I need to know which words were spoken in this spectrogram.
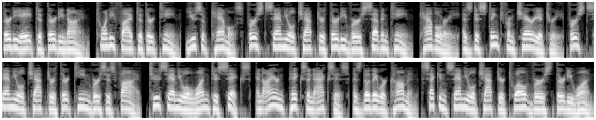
38 to 39, 25 to 13, use of camels 1 Samuel chapter 30 verse 17, cavalry as distinct from chariotry 1 Samuel chapter 13 verses 5, 2 Samuel 1 to 6, and iron picks and axes as though they were common 2 Samuel chapter 12 verse 31.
